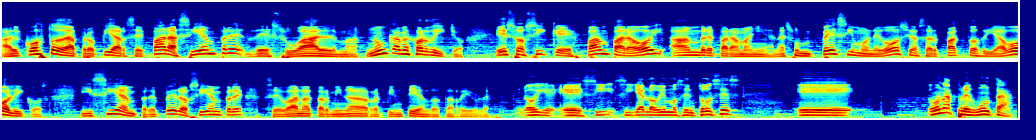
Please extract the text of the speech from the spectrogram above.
Al costo de apropiarse para siempre de su alma. Nunca mejor dicho, eso sí que es pan para hoy, hambre para mañana. Es un pésimo negocio hacer pactos diabólicos y siempre, pero siempre se van a terminar arrepintiendo, terrible. Oye, eh, sí, sí, ya lo vimos entonces. Eh, una pregunta,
